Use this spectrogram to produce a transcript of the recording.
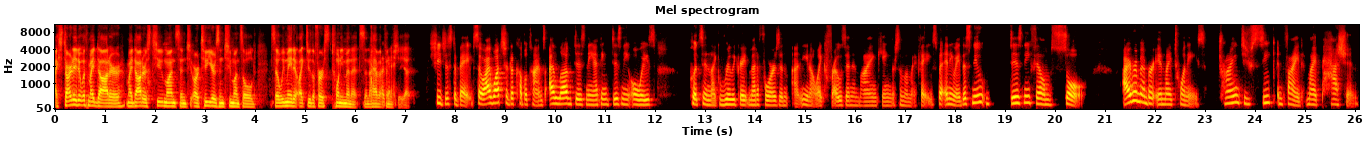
I started it with my daughter. My daughter's two months and two, or two years and two months old. So we made it like through the first 20 minutes and I haven't okay. finished it yet. She's just a babe. So I watched it a couple times. I love Disney. I think Disney always puts in like really great metaphors and uh, you know like Frozen and Lion King. They're some of my faves. But anyway, this new Disney film Soul. I remember in my 20s trying to seek and find my passion.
